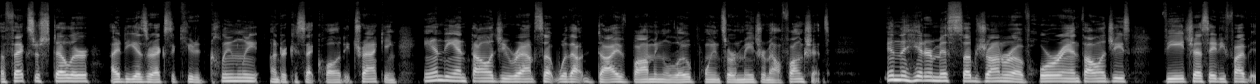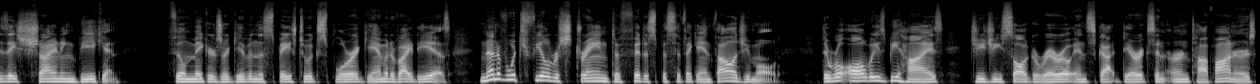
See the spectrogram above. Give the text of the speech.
Effects are stellar, ideas are executed cleanly under cassette quality tracking, and the anthology wraps up without dive bombing low points or major malfunctions. In the hit or miss subgenre of horror anthologies, VHS 85 is a shining beacon. Filmmakers are given the space to explore a gamut of ideas, none of which feel restrained to fit a specific anthology mold. There will always be highs. Gigi Saul Guerrero and Scott Derrickson earned top honors,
